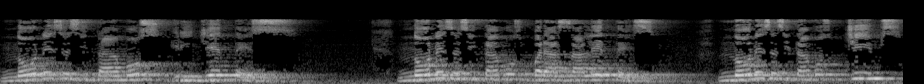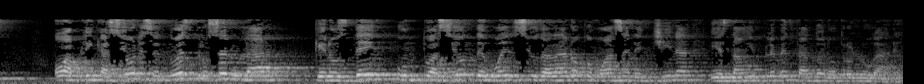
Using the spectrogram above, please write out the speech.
No necesitamos grilletes, no necesitamos brazaletes, no necesitamos chips o aplicaciones en nuestro celular que nos den puntuación de buen ciudadano como hacen en China y están implementando en otros lugares.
